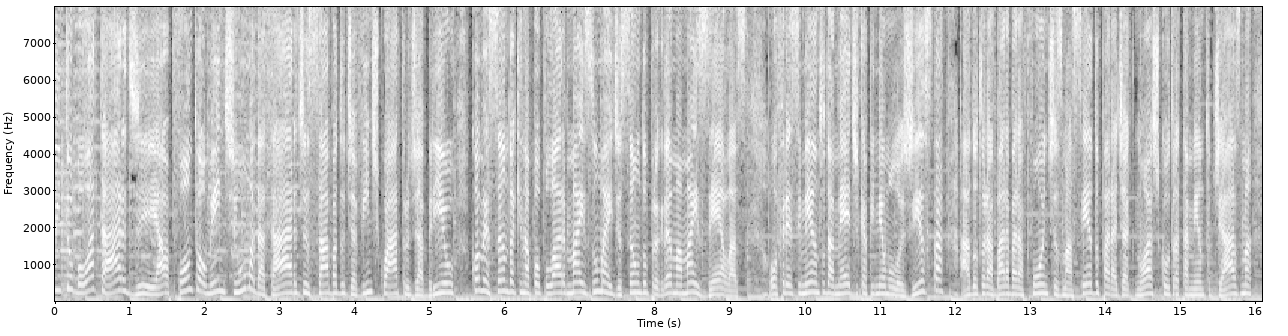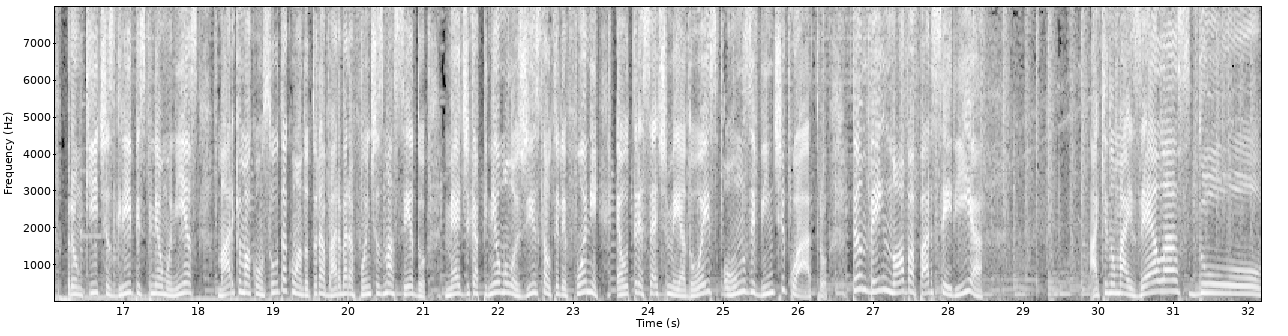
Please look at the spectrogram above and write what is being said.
Muito boa tarde. A pontualmente uma da tarde, sábado, dia 24 de abril, começando aqui na Popular mais uma edição do programa Mais Elas. Oferecimento da médica pneumologista, a doutora Bárbara Fontes Macedo para diagnóstico ou tratamento de asma, bronquites, gripes, pneumonias. Marque uma consulta com a doutora Bárbara Fontes Macedo, médica pneumologista. O telefone é o 3762 1124. Também nova parceria aqui no Mais Elas do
